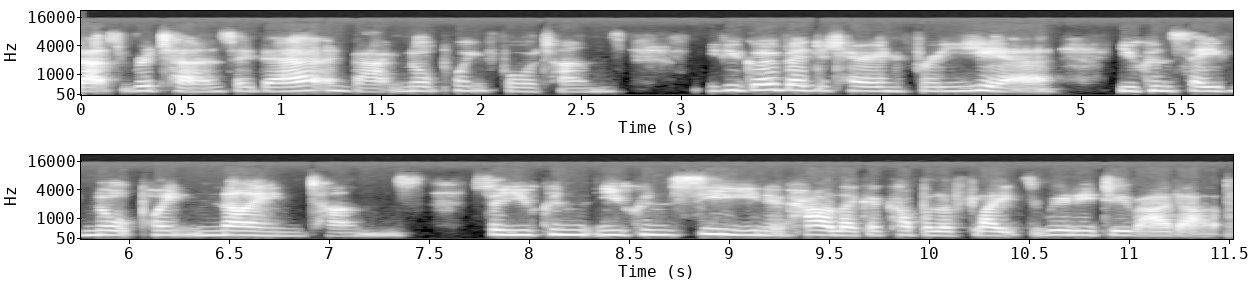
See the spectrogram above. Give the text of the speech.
that's return. So there and back, 0.4 tons. If you go vegetarian for a year, you can save 0.9 tons. So you can you can see, you know, how like a couple of flights really do add up.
